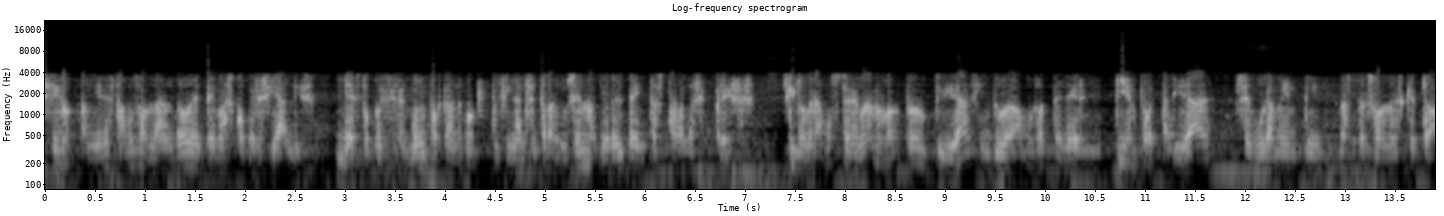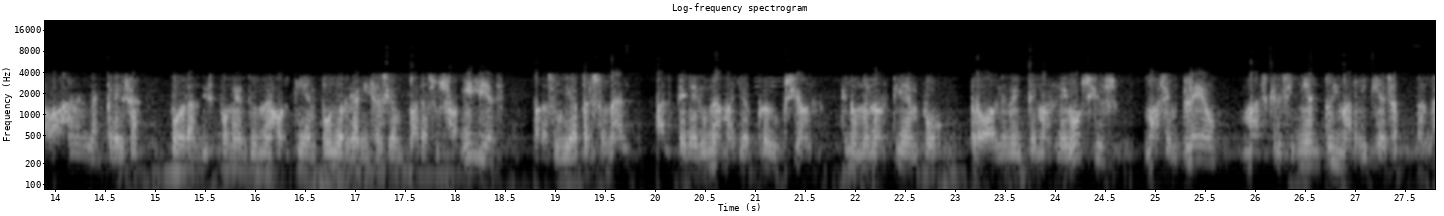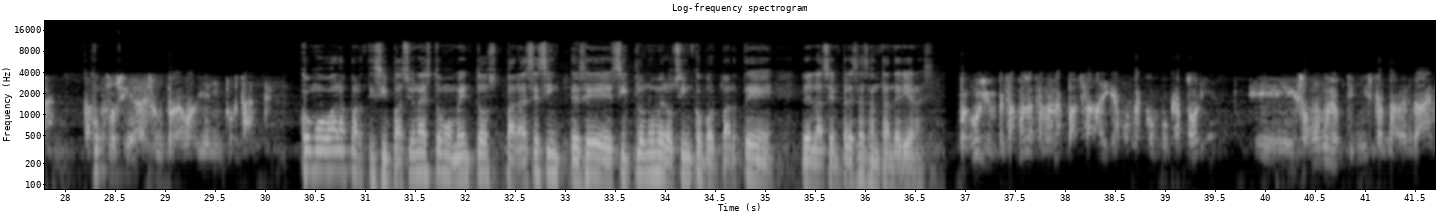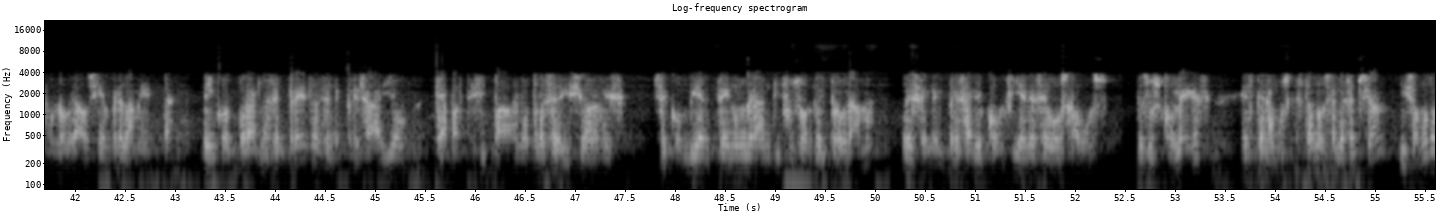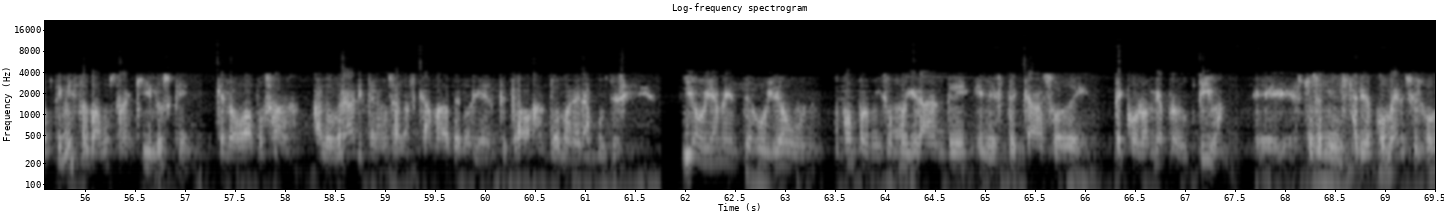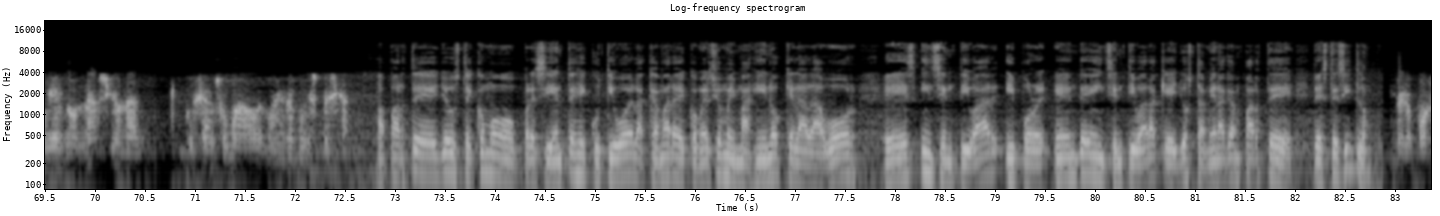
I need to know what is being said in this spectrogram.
sino también estamos hablando de temas comerciales. Y esto pues es muy importante porque al final se traduce en mayores ventas para las empresas. Si logramos tener una mejor productividad, sin duda vamos a tener tiempo de calidad. Seguramente las personas que trabajan en la empresa podrán disponer de un mejor tiempo de organización para sus familias, para su vida personal. Al tener una mayor producción en un menor tiempo, probablemente más negocios, más empleo, más crecimiento y más riqueza para la, para la sociedad. Es un programa bien importante. ¿Cómo va la participación a estos momentos para ese, ese ciclo número 5 por parte de las empresas santanderianas? Pues Julio, empezamos la semana pasada, digamos, la convocatoria. Eh, somos muy optimistas, la verdad, hemos logrado siempre la meta de incorporar las empresas. El empresario que ha participado en otras ediciones se convierte en un gran difusor del programa, pues el empresario confía en ese voz a voz de sus colegas Esperamos que esta no sea la excepción y somos optimistas, vamos tranquilos que, que lo vamos a, a, lograr y tenemos a las cámaras del Oriente trabajando de manera muy decidida. Y obviamente, Julio, un, compromiso muy grande en este caso de, de Colombia Productiva. Eh, esto es el Ministerio de Comercio, el Gobierno Nacional, que pues, se han sumado de manera muy especial. Aparte de ello, usted como presidente ejecutivo de la Cámara de Comercio, me imagino que la labor es incentivar y por ende incentivar a que ellos también hagan parte de, este ciclo. Pero por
